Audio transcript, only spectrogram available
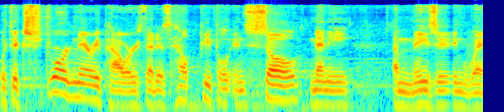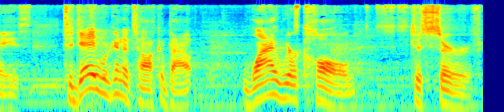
with extraordinary powers that has helped people in so many amazing ways. Today, we're going to talk about why we're called to serve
